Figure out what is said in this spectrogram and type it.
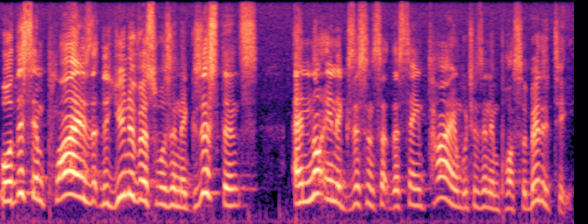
Well, this implies that the universe was in existence and not in existence at the same time, which is an impossibility.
